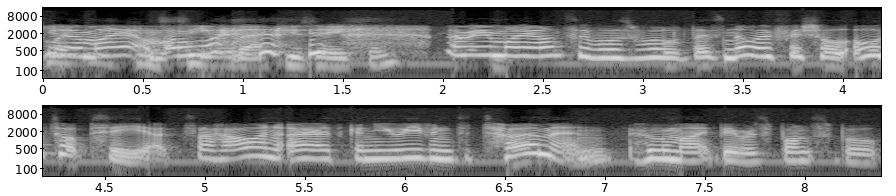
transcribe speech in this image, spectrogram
you know, my, my accusation. I mean, my answer was, well, there's no official autopsy yet. So how on earth can you even determine who might be responsible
